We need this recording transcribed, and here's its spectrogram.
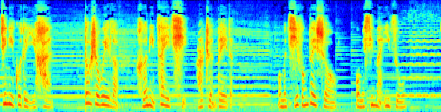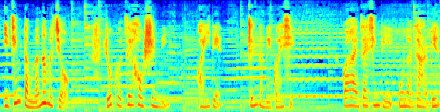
经历过的遗憾，都是为了和你在一起而准备的。我们棋逢对手，我们心满意足，已经等了那么久。如果最后是你，晚一点，真的没关系。关爱在心底，温暖在耳边。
